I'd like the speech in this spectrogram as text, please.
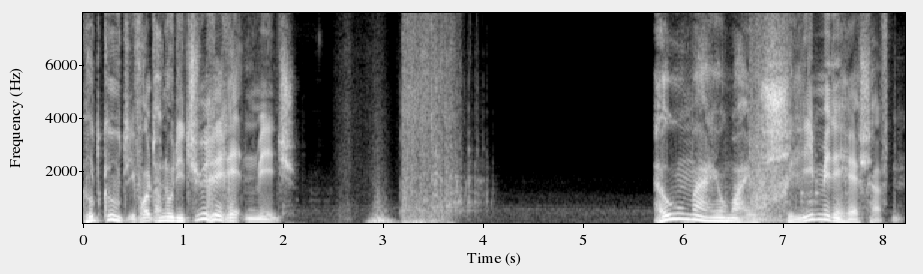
Gut, gut. Ich wollte doch nur die Türe retten, Mensch. Oh mein, oh mein. Schlimm mit den Herrschaften.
